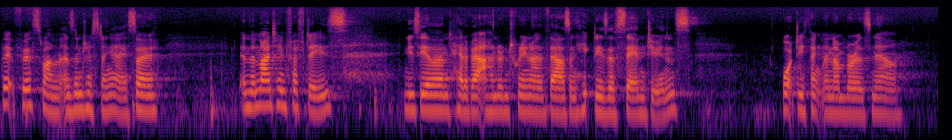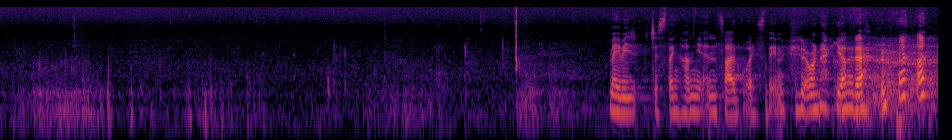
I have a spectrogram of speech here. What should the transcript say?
That first one is interesting, eh? So, in the 1950s, New Zealand had about 129,000 hectares of sand dunes. What do you think the number is now? Maybe just think on your inside voice then if you don't want to yell it out.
